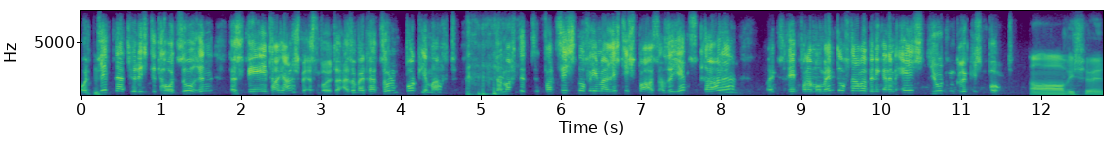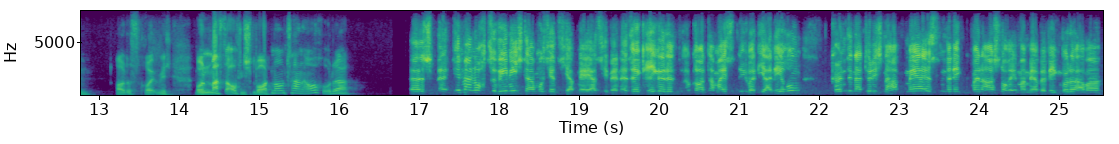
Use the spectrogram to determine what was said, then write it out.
Und das natürlich, das haut so rein, dass ich den Tag ja nicht mehr essen wollte. Also, weil das hat so einen Bock gemacht, da macht das Verzichten auf einmal richtig Spaß. Also, jetzt gerade, ich rede von einer Momentaufnahme, bin ich an einem echt guten, glücklichen Punkt. oh, wie schön. Oh, das freut mich. Und machst du oft Sport momentan auch, oder? Äh, äh, immer noch zu wenig, da muss jetzt hier mehr Herz hier werden. Also, ich regel gerade am meisten über die Ernährung. Könnte natürlich einen Hub mehr essen, wenn ich meinen Arsch noch immer mehr bewegen würde, aber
